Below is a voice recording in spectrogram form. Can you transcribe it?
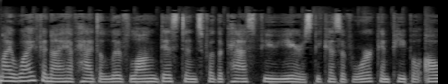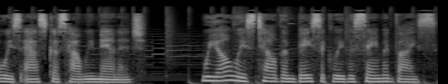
My wife and I have had to live long distance for the past few years because of work, and people always ask us how we manage. We always tell them basically the same advice.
